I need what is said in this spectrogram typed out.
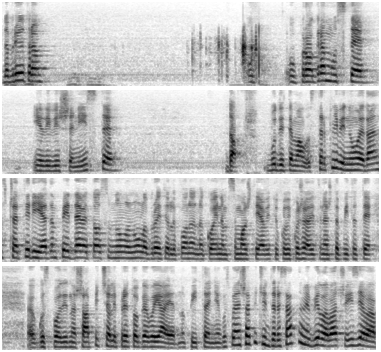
Dobro jutro. U, u programu ste ili više niste. Dobro, budite malo strpljivi. 011 415 9800 broj telefona na koji nam se možete javiti ukoliko želite nešto pitate e, gospodina Šapića, ali pre toga evo ja jedno pitanje. Gospodine Šapiću, interesantna mi je bila vaša izjava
